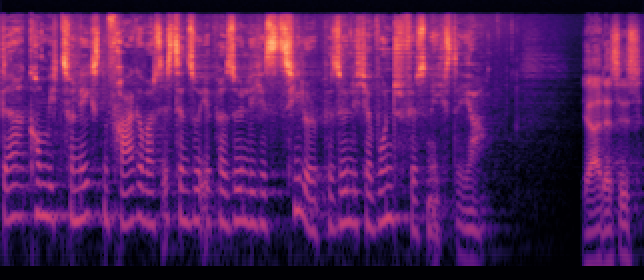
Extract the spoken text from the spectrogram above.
da komme ich zur nächsten Frage. Was ist denn so Ihr persönliches Ziel oder persönlicher Wunsch fürs nächste Jahr? Ja, das ist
